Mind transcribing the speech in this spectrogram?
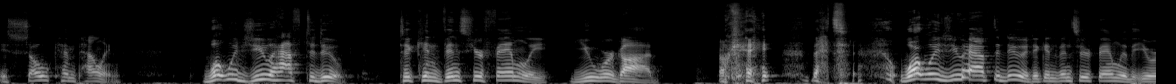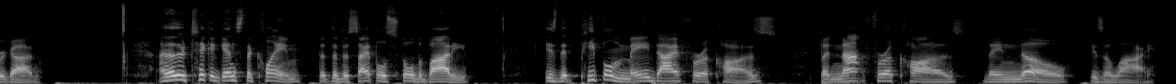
is so compelling. What would you have to do to convince your family you were God? Okay? That's what would you have to do to convince your family that you were God? Another tick against the claim that the disciples stole the body is that people may die for a cause, but not for a cause they know is a lie.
